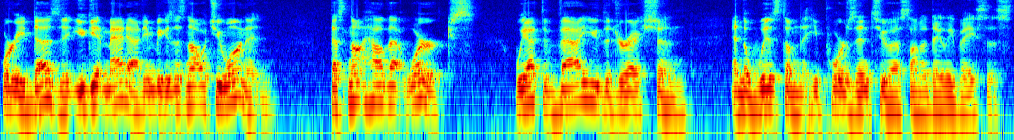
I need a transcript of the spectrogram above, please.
or He does it, you get mad at Him because it's not what you wanted. That's not how that works. We have to value the direction and the wisdom that He pours into us on a daily basis.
